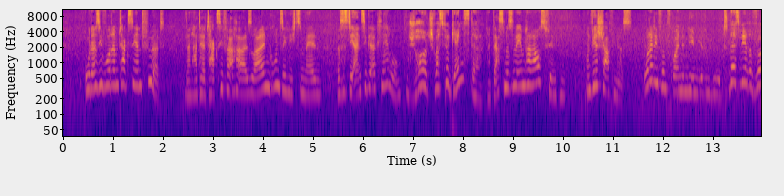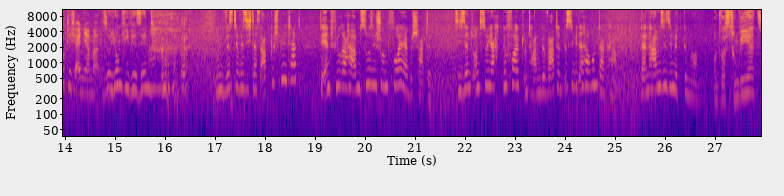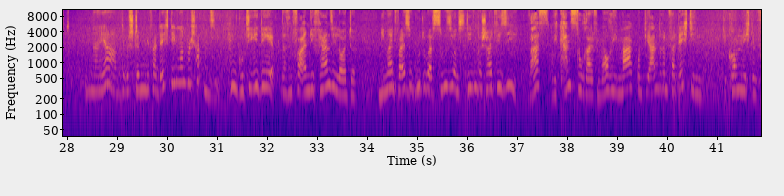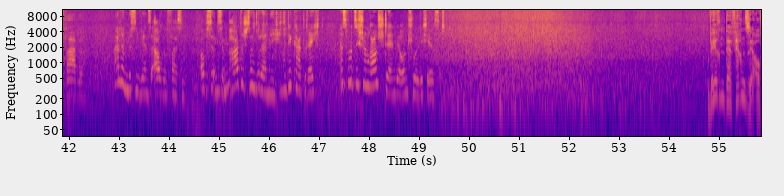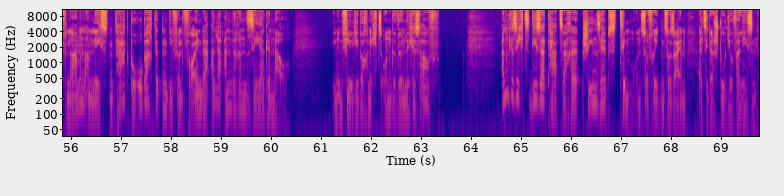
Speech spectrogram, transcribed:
Oder sie wurde im Taxi entführt. Dann hat der Taxifahrer also allen Grund, sich nicht zu melden. Das ist die einzige Erklärung. George, was für Gangster? Na, Das müssen wir eben herausfinden. Und wir schaffen es. Oder die fünf Freunde nehmen ihren Hut. Das wäre wirklich ein Jammer, so jung wie wir sind. Und wisst ihr, wie sich das abgespielt hat? Die Entführer haben Susi schon vorher beschattet. Sie sind uns zur Yacht gefolgt und haben gewartet, bis sie wieder herunterkam. Dann haben sie sie mitgenommen. Und was tun wir jetzt? Naja, wir bestimmen die Verdächtigen und beschatten sie. Hm, gute Idee. Da sind vor allem die Fernsehleute. Niemand weiß so gut über Susi und Steven Bescheid wie sie. Was? Wie kannst du Ralf, Mori, Mark und die anderen verdächtigen? Die kommen nicht in Frage. Alle müssen wir ins Auge fassen, ob sie uns sympathisch sind oder nicht. Dick hat recht. Es wird sich schon rausstellen, wer unschuldig ist. Während der Fernsehaufnahmen am nächsten Tag beobachteten die fünf Freunde alle anderen sehr genau. Ihnen fiel jedoch nichts Ungewöhnliches auf. Angesichts dieser Tatsache schien selbst Tim unzufrieden zu sein, als sie das Studio verließen.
